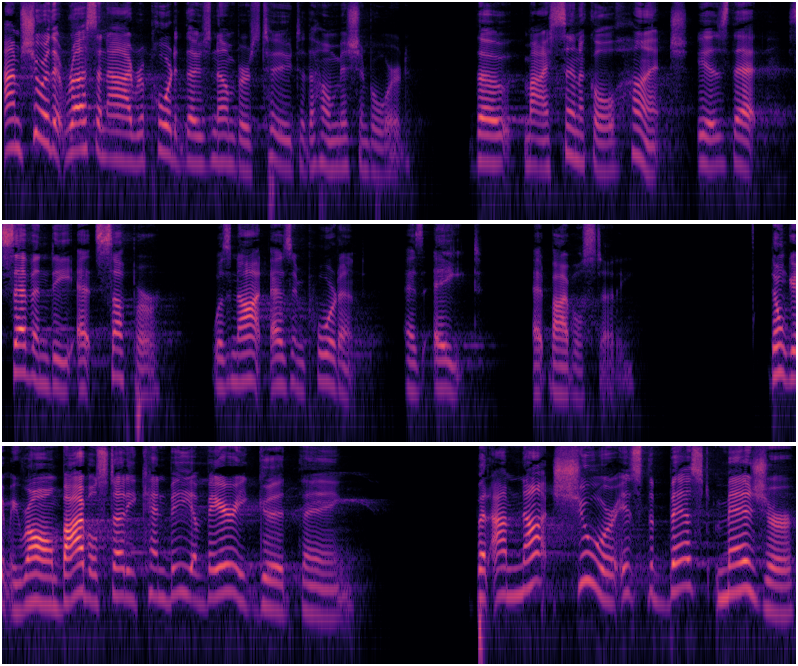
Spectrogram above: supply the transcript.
I'm sure that Russ and I reported those numbers too to the Home Mission Board, though my cynical hunch is that 70 at supper was not as important as eight at Bible study. Don't get me wrong, Bible study can be a very good thing, but I'm not sure it's the best measure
